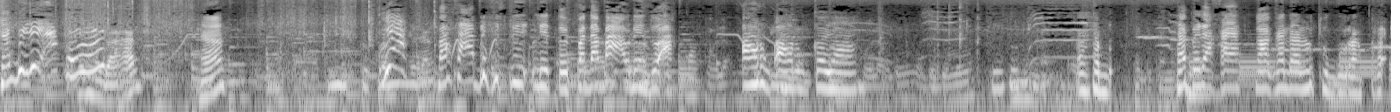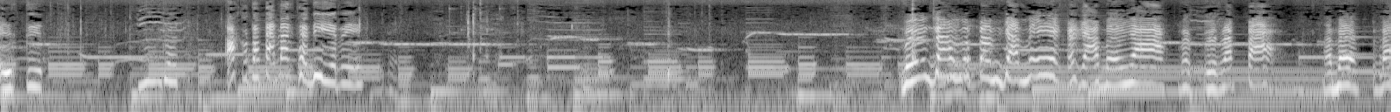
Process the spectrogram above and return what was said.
Nagbili ako. Digaan? Ha? Kuya, masabi si Lito, padabao na doon ako. Araw-araw kaya. Ah, Sabi, sabi na kaya, naganda ng sugurang pra-esit. Ako tatamang sa diri. Bigyan mo pang dami, kasama niya, magpira pa. Sabi, ba,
